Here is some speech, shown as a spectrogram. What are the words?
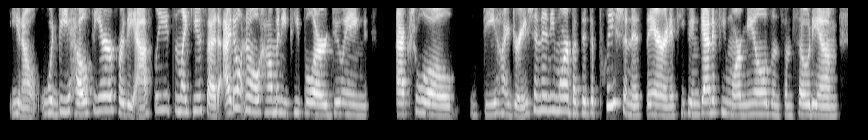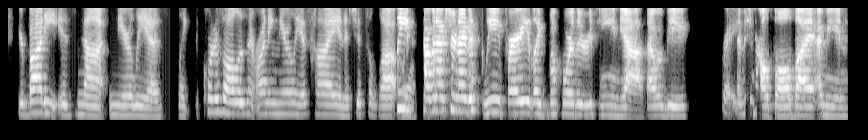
you know would be healthier for the athletes and like you said i don't know how many people are doing actual dehydration anymore but the depletion is there and if you can get a few more meals and some sodium your body is not nearly as like the cortisol isn't running nearly as high and it's just a lot sleep more. have an extra night of sleep right like before the routine yeah that would be right i think helpful but i mean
